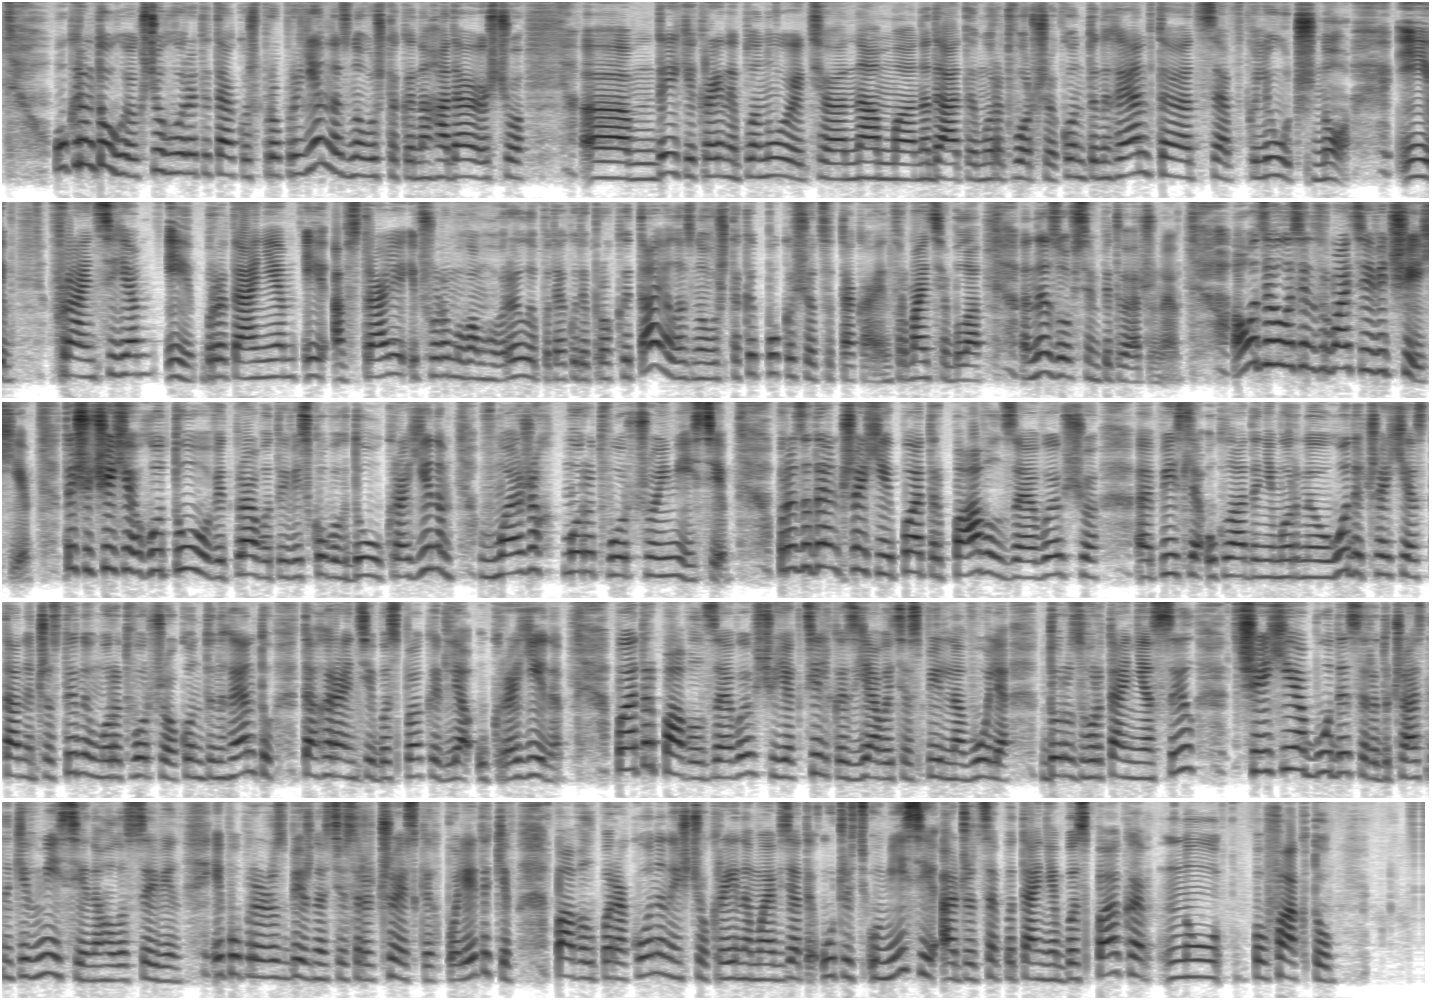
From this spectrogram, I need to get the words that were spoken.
Окрім того, якщо говорити також про приємне, знову ж таки нагадаю, що е, деякі країни планують е, нам надати миротворчий контингент. Це включно і Франція, і Британія, і Австралія. І вчора ми вам говорили подекуди про Китай, але знову ж таки, поки що це така інформація була не зовсім підтвердженою. А от з'явилася інформація від Чехії: те, що Чехія готова відправити військових до України в межах миротворчої місії. Президент Чехії Петр Павел заявив, що е, після укладення мирної угоди Чехія стане частиною миротворчого контингенту та гарантії безпеки для України. Петр Павел заявив, що як тільки з'явиться спільна воля до розгортання сил, Чехія буде серед учасників місії, наголосив він. І попри розбіжності серед чеських політиків, Павел переконаний, що країна має взяти участь у місії, адже це питання безпеки. Ну по факту.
